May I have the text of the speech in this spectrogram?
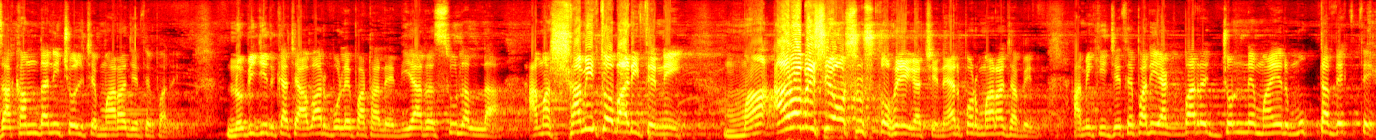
জাকামদানি চলছে, মারা যেতে পারে। নবীজির কাছে আবার বলে পাঠালেন, ইয়া রসুল আল্লাহ আমার স্বামী তো বাড়িতে নেই। মা আরও বেশি অসুস্থ হয়ে গেছেন, এরপর মারা যাবেন। আমি কি যেতে পারি একবারের জন্যে মায়ের মুখটা দেখতে?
